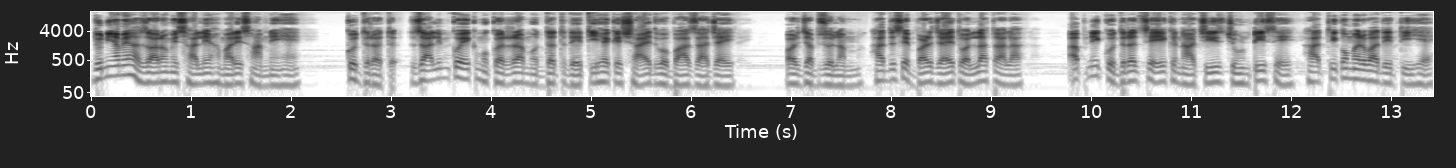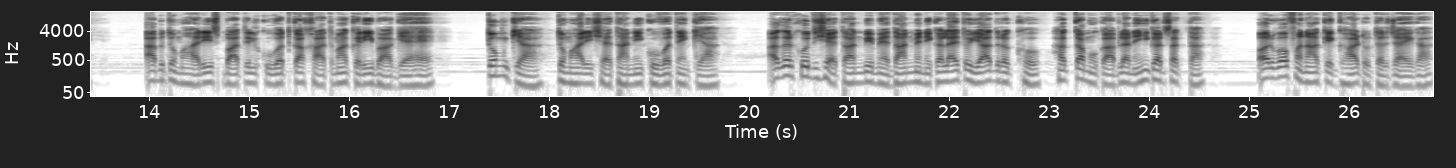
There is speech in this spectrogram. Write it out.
दुनिया में हज़ारों मिसालें हमारे सामने हैं। कुदरत जालिम को एक मुकर्रा मुद्दत देती है कि शायद वो बाज आ जाए और जब जुल्म हद से बढ़ जाए तो अल्लाह ताला अपनी कुदरत से एक नाचीज चूंटी से हाथी को मरवा देती है। अब तुम्हारी इस बातिल कुवत का खात्मा करीब आ गया है। तुम क्या? तुम्हारी शैतानी कुवतें क्या? अगर खुद शैतान भी मैदान में निकल आए तो याद रखो, हक का मुकाबला नहीं कर सकता, और वो फना के घाट उतर जाएगा।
